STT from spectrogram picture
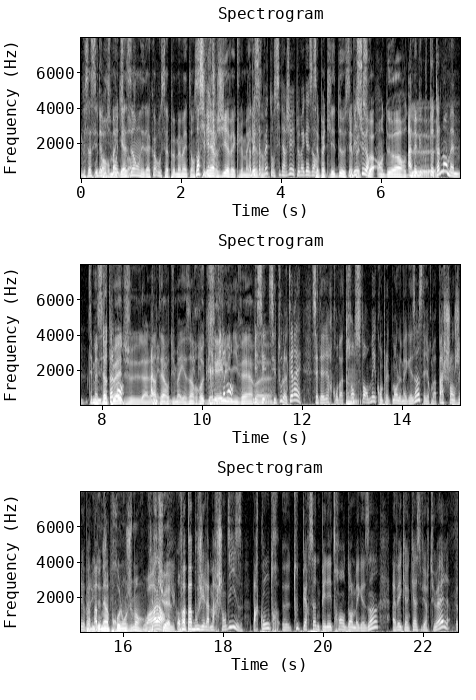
Mais ça, c'est hors magasin, on est d'accord Ou ça peut même être en Non, synergie avec le Ah ben, magasin ça peut être en synergie avec le magasin. Ça peut être les deux. Ça Mais peut bien être sûr. soit en dehors de. Ah mais totalement même. C'est même ça totalement. peut être je- à Ah, l'intérieur du magasin, recréer l'univers. Mais c'est- euh, c'est tout l'intérêt. C'est-à-dire qu'on va transformer complètement le magasin, c'est-à-dire qu'on va pas changer, on va va lui pas donner bouger- un prolongement Voilà. virtuel. On va pas bouger la marchandise. Par contre, euh, toute personne pénétrant dans le magasin avec un casque virtuel, euh,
